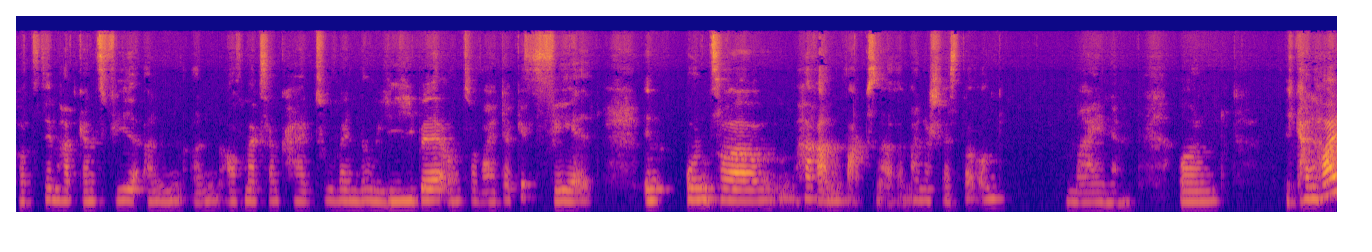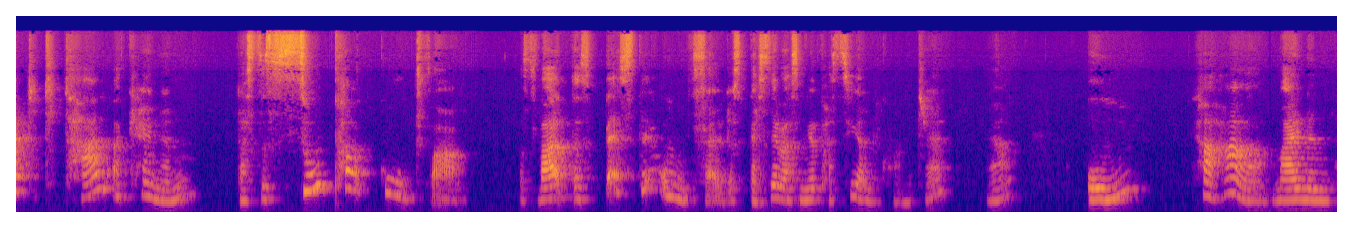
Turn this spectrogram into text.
trotzdem hat ganz viel an, an Aufmerksamkeit, Zuwendung, Liebe und so weiter gefehlt in unserem Heranwachsen, also meiner Schwester und meinem. Und ich kann heute total erkennen, dass das super gut war. Das war das beste Umfeld, das Beste, was mir passieren konnte, ja, um, haha, meinen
